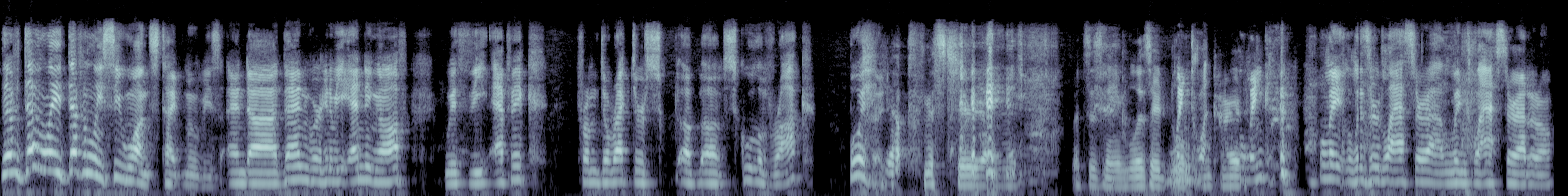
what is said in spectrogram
They're definitely definitely see once type movies. And uh, then we're gonna be ending off with the epic from director of, of School of Rock, Boyhood. Yep, Mr. What's his name? Lizard Link, Linklater. Link, Link, Lizard Laster, uh, Link Laster, I don't know,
